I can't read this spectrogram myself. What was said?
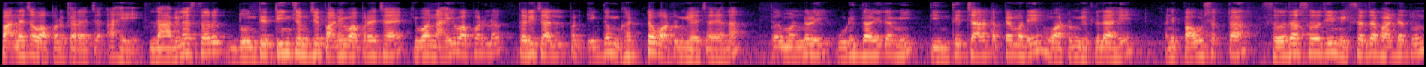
पाण्याचा वापर करायचा आहे. लागल्यास तर दोन ते तीन चमचे पाणी वापरायचं आहे किंवा नाही वापरलं तरी चालेल पण एकदम घट्ट वाटून घ्यायचं आहे याला. तर मंडळी उडीद डाळीला मी तीन ते चार टप्प्यामध्ये वाटून घेतलेलं आहे. आणि पाहू शकता सहजासहजी मिक्सरच्या भांड्यातून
